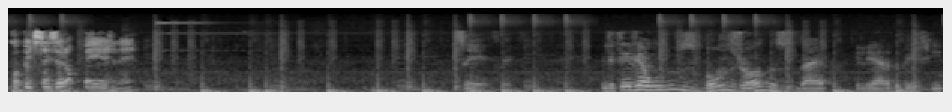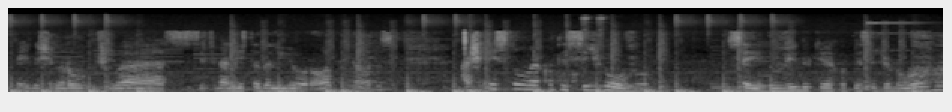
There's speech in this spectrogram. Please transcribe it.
competições europeias, né? Ele teve alguns bons jogos da época que ele era do Benfica, ainda chegou, no- chegou a ser finalista da Liga Europa e tal. acho que isso não vai acontecer de novo. Não sei, duvido que aconteça de novo,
